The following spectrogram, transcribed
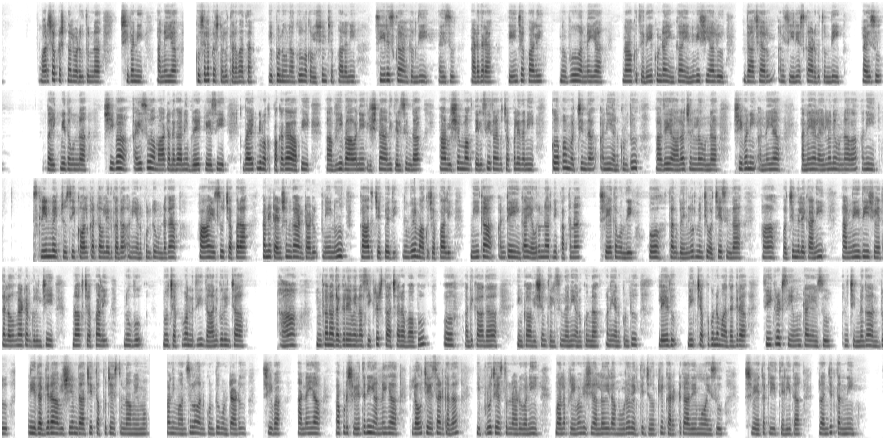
వర్ష ప్రశ్నలు అడుగుతున్న శివని అన్నయ్య కుశల ప్రశ్నలు తర్వాత. ఇప్పుడు నువ్వు నాకు ఒక విషయం చెప్పాలని సీరియస్గా అంటుంది ఐసు. అడగరా ఏం చెప్పాలి? నువ్వు అన్నయ్య నాకు తెలియకుండా ఇంకా ఎన్ని విషయాలు దాచారు? అని సీరియస్గా అడుగుతుంది ఐసు. బైక్ మీద ఉన్న శివ ఐసు ఆ మాట అనగానే బ్రేక్ వేసి బైక్ని ఒక పక్కగా ఆపి అభిభావనే కృష్ణ అని తెలిసిందా? ఆ విషయం మాకు తెలిసి తనకు చెప్పలేదని కోపం వచ్చిందా అని అనుకుంటూ అదే ఆలోచనలో ఉన్న శివని అన్నయ్య అన్నయ్య లైన్లోనే ఉన్నావా? అని స్క్రీన్ వైపు చూసి కాల్ కట్ అవ్వలేదు కదా అని అనుకుంటూ ఉండగా హా యేసు చెప్పరా అని టెన్షన్గా అంటాడు. నేను కాదు చెప్పేది నువ్వే మాకు చెప్పాలి. మీకా? అంటే ఇంకా ఎవరున్నారు నీ పక్కన? శ్వేత ఉంది. ఓ తను బెంగళూరు నుంచి వచ్చేసిందా? ఆ వచ్చిందిలే కానీ అన్నయ్యది శ్వేత లవ్ మ్యాటర్ గురించి నాకు చెప్పాలి. నువ్వు నువ్వు చెప్పమన్నది దాని గురించా? ఆ ఇంకా నా దగ్గర ఏమైనా సీక్రెట్స్ దాచారా బాబు? ఓహ్ అది కాదా? ఇంకా విషయం తెలిసిందని అనుకున్నా అని అనుకుంటూ లేదు నీకు చెప్పకుండా మా దగ్గర సీక్రెట్స్ ఏముంటాయి యేసు అని చిన్నగా అంటూ నీ దగ్గర ఆ విషయం దాచి తప్పు చేస్తున్నామేమో అని మనసులో అనుకుంటూ ఉంటాడు శివ. అన్నయ్య అప్పుడు శ్వేతని అన్నయ్య లవ్ చేశాడు కదా? ఇప్పుడు చేస్తున్నాడు అని వాళ్ళ ప్రేమ విషయాల్లో ఇలా మూడో వ్యక్తి జోక్యం కరెక్ట్ కాదేమో ఐసు శ్వేతకి తెలీదా? రంజిత్ తన్ని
